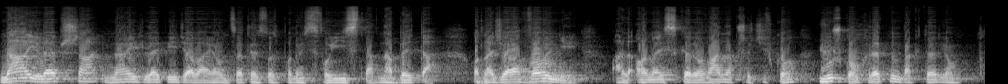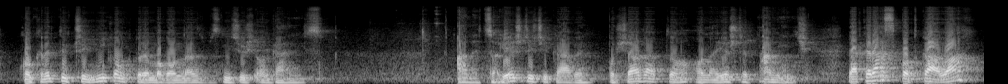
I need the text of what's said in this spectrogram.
Najlepsza i najlepiej działająca to jest odporność swoista, nabyta. Ona działa wolniej, ale ona jest skierowana przeciwko już konkretnym bakteriom, konkretnym czynnikom, które mogą nam zniszczyć organizm. Ale co jeszcze ciekawe, posiada to ona jeszcze pamięć. Jak raz spotkała,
